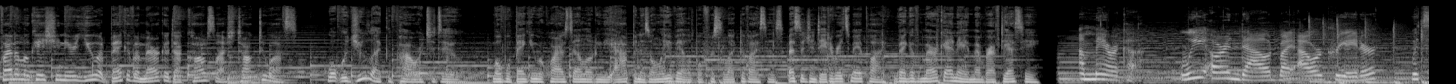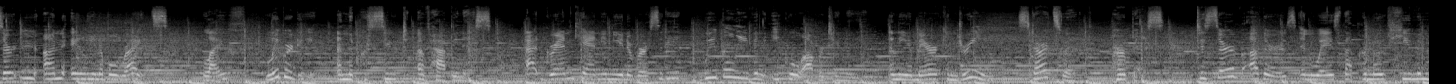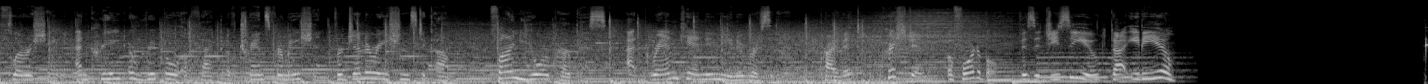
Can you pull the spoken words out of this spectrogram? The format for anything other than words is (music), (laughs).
Find a location near you at bankofamerica.com slash talk to us. What would you like the power to do? Mobile banking requires downloading the app and is only available for select devices. Message and data rates may apply. Bank of America and a member FDIC. America. We are endowed by our Creator with certain unalienable rights life, liberty, and the pursuit of happiness. At Grand Canyon University, we believe in equal opportunity, and the American dream starts with purpose. To serve others in ways that promote human flourishing and create a ripple effect of transformation for generations to come. Find your purpose at Grand Canyon University. Private, Christian, affordable. Visit gcu.edu.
